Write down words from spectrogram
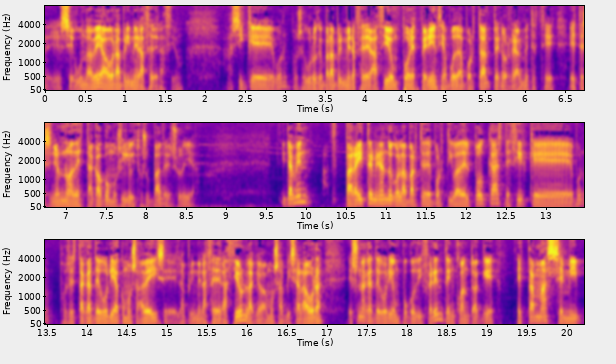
Eh, segunda B, ahora primera federación. Así que, bueno, pues seguro que para primera federación, por experiencia, puede aportar, pero realmente este, este señor no ha destacado como si lo hizo su padre en su día. Y también, para ir terminando con la parte deportiva del podcast, decir que, bueno, pues esta categoría, como sabéis, eh, la primera federación, la que vamos a pisar ahora, es una categoría un poco diferente en cuanto a que está más semi.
